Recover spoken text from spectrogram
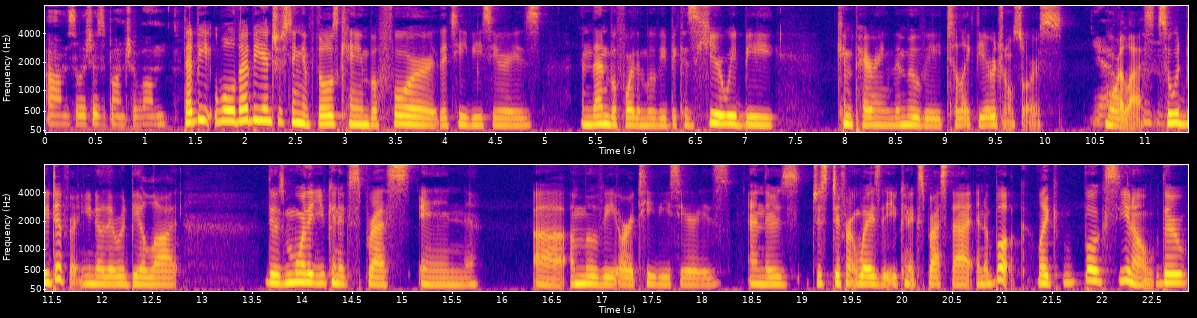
Um, so it's just a bunch of them. That'd be well, that'd be interesting if those came before the TV series and then before the movie, because here we'd be comparing the movie to like the original source. Yeah. more or less. So it would be different. You know, there would be a lot. There's more that you can express in uh, a movie or a TV series, and there's just different ways that you can express that in a book. Like books, you know, there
